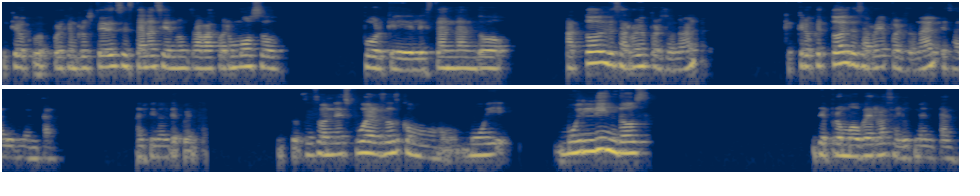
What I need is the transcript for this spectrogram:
Y creo que, por ejemplo, ustedes están haciendo un trabajo hermoso porque le están dando a todo el desarrollo personal que creo que todo el desarrollo personal es salud mental, al final de cuentas. Entonces son esfuerzos como muy, muy lindos de promover la salud mental.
